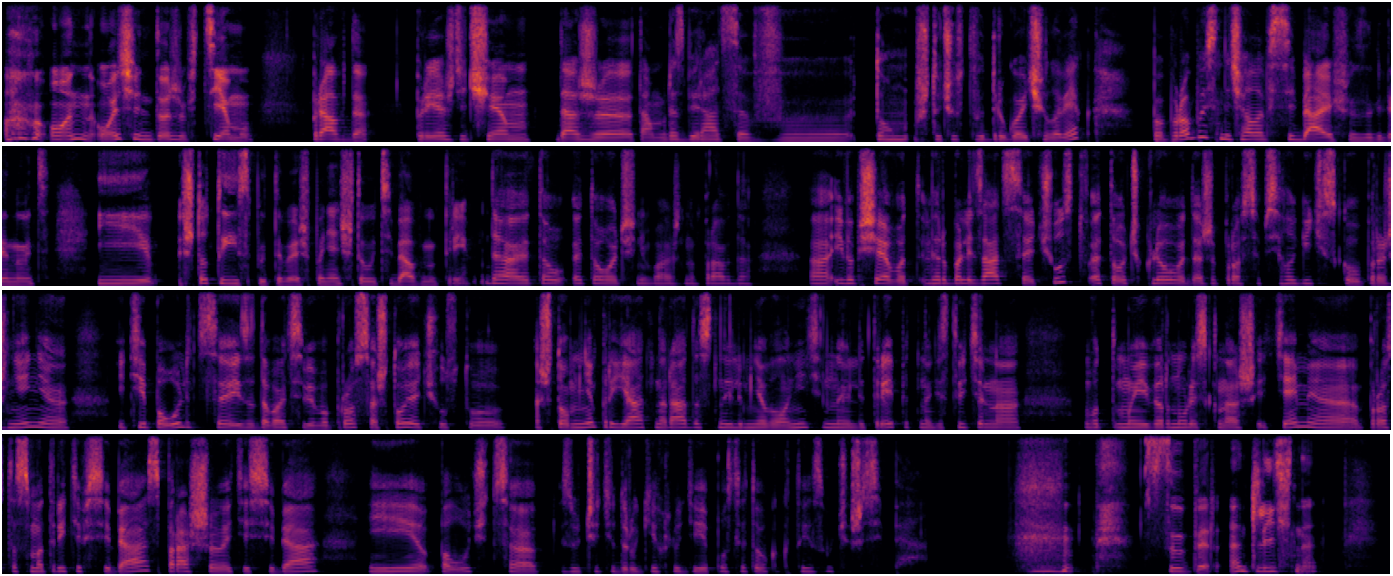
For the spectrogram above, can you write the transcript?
он очень тоже в тему. Правда, прежде чем даже там разбираться в том, что чувствует другой человек, попробуй сначала в себя еще заглянуть и что ты испытываешь, понять, что у тебя внутри. Да, это, это очень важно, правда. А, и вообще вот вербализация чувств — это очень клевое даже просто психологическое упражнение. Идти по улице и задавать себе вопрос, а что я чувствую? А что мне приятно, радостно или мне волнительно или трепетно? Действительно, вот мы вернулись к нашей теме. Просто смотрите в себя, спрашивайте себя, и получится изучить и других людей после того, как ты изучишь себя. Супер, отлично.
